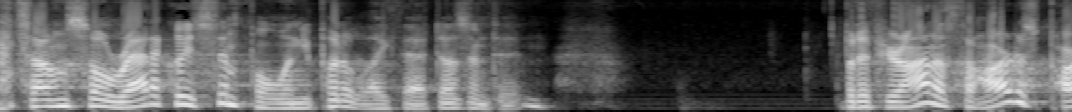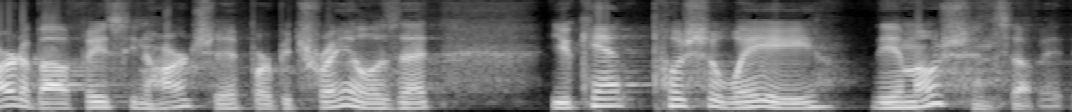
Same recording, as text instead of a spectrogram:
It sounds so radically simple when you put it like that, doesn't it? But if you're honest, the hardest part about facing hardship or betrayal is that you can't push away the emotions of it.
